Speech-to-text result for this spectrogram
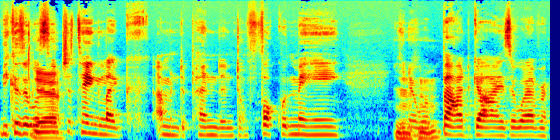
because it was Yeah. such a thing. Like I'm independent, don't fuck with me. You know, we're bad guys or whatever.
